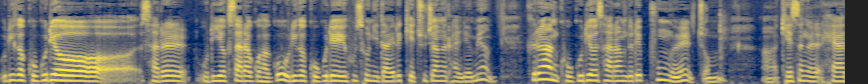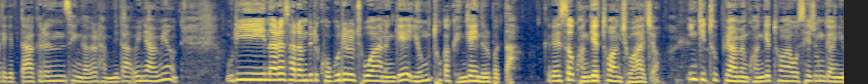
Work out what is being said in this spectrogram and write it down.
우리가 고구려사를 우리 역사라고 하고 우리가 고구려의 후손이다 이렇게 주장을 하려면 그러한 고구려 사람들의 풍을 좀 아, 개성을 해야 되겠다 그런 생각을 합니다. 왜냐하면 우리나라 사람들이 고구려를 좋아하는 게 영토가 굉장히 넓었다. 그래서 광개토항 좋아하죠. 인기 투표하면 광개토항하고 세종대왕이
